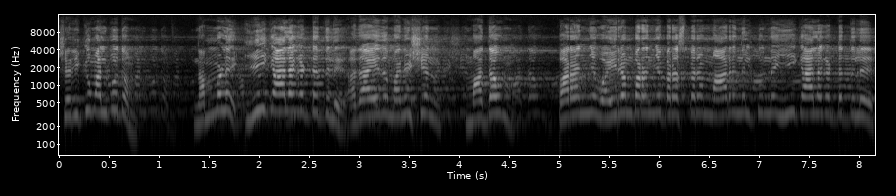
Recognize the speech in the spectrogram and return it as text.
ശരിക്കും അത്ഭുതം. നമ്മൾ ഈ കാലഘട്ടത്തിൽ അതായത് മനുഷ്യൻ മതം പറഞ്ഞ് വൈരം പറഞ്ഞ് പരസ്പരം മാറി നിൽക്കുന്ന ഈ കാലഘട്ടത്തിൽ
